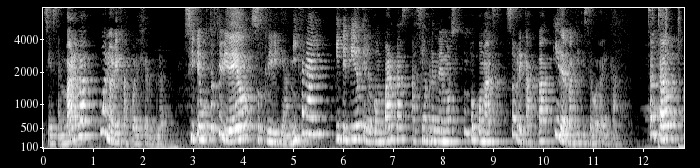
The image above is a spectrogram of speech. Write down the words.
si es en barba o en orejas por ejemplo. Si te gustó este video, suscríbete a mi canal y te pido que lo compartas así aprendemos un poco más sobre caspa y dermatitis seborreica. ¡Chao, chao!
